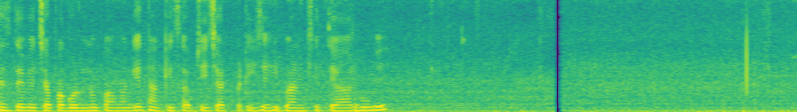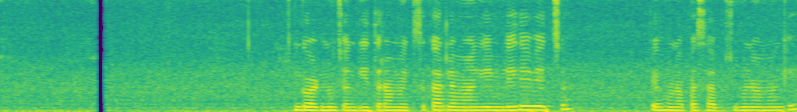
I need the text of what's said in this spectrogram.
ਇਸ ਦੇ ਵਿੱਚ ਆਪਾਂ ਗੁੜ ਨੂੰ ਪਾਵਾਂਗੇ ਤਾਂ ਕਿ ਸਬਜ਼ੀ ਚਟਪਟੀ ਜਿਹੀ ਬਣ ਕੇ ਤਿਆਰ ਹੋਵੇ। ਗੁੜ ਨੂੰ ਚੰਗੀ ਤਰ੍ਹਾਂ ਮਿਕਸ ਕਰ ਲਵਾਂਗੇ ਇਮਲੀ ਦੇ ਵਿੱਚ ਤੇ ਹੁਣ ਆਪਾਂ ਸਬਜ਼ੀ ਬਣਾਵਾਂਗੇ।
